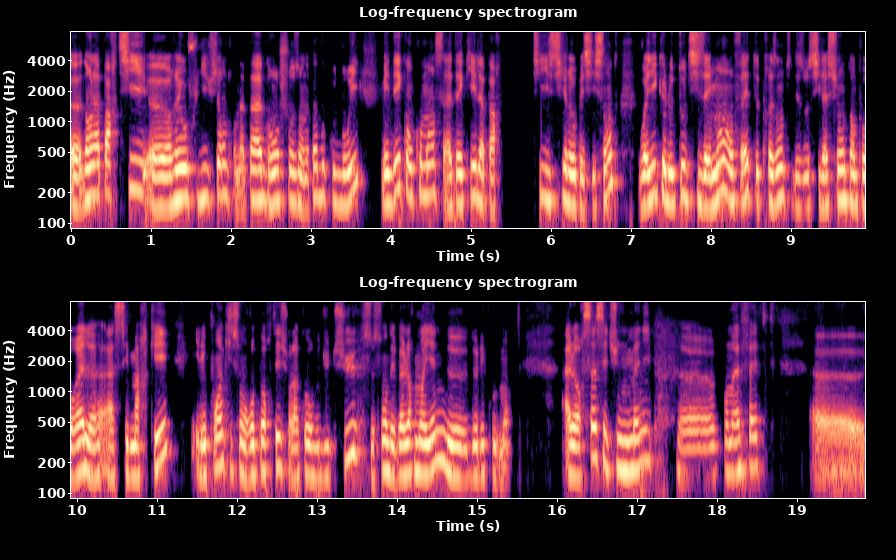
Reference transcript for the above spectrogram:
Euh, dans la partie euh, réofluidifiante, on n'a pas grand-chose, on n'a pas beaucoup de bruit, mais dès qu'on commence à attaquer la partie ici réopécissante, vous voyez que le taux de cisaillement en fait présente des oscillations temporelles assez marquées et les points qui sont reportés sur la courbe du dessus, ce sont des valeurs moyennes de, l'écoulement. Alors ça, c'est une manip euh, qu'on a faite euh,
